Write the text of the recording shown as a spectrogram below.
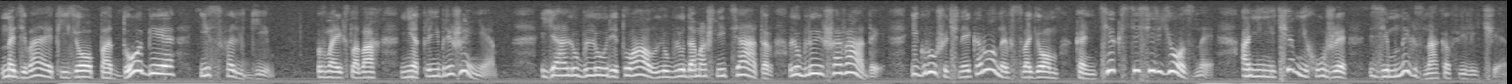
надевает ее подобие из фольги. В моих словах нет пренебрежения. Я люблю ритуал, люблю домашний театр, люблю и шарады. Игрушечные короны в своем контексте серьезные. Они ничем не хуже земных знаков величия.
